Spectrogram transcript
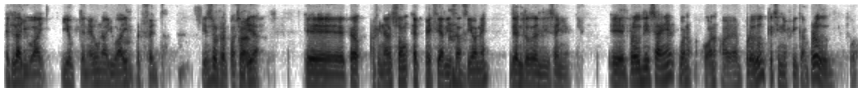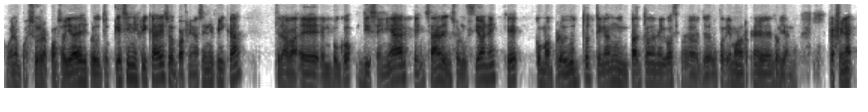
es la UI y obtener una UI mm. perfecta. Y eso es responsabilidad. Eh, claro, al final son especializaciones dentro del diseño. Eh, product designer, bueno, bueno, ahora el product, ¿qué significa product? Pues bueno, pues su responsabilidad es el producto. ¿Qué significa eso? Pues al final significa eh, un poco diseñar, pensar en soluciones que como producto tengan un impacto en el negocio, podríamos eh, enrollarnos. Pero al final,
